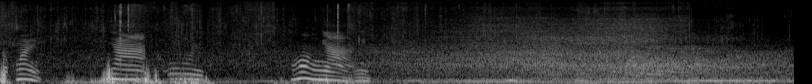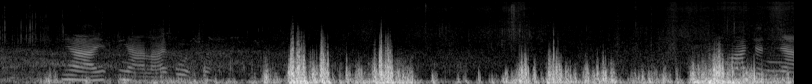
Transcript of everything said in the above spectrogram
ดอกไม้หญ้าโอ้ยห้องหญ้านี่หญ้าหญ้าหลายโพดค่ะมาจนหญ้า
